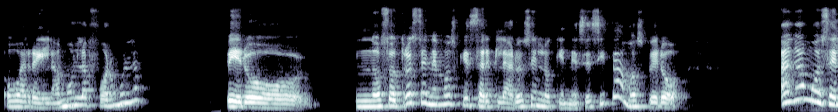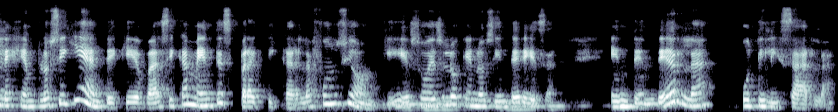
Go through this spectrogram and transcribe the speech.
o arreglamos la fórmula, pero nosotros tenemos que estar claros en lo que necesitamos, pero hagamos el ejemplo siguiente, que básicamente es practicar la función, que eso es lo que nos interesa, entenderla, utilizarla,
